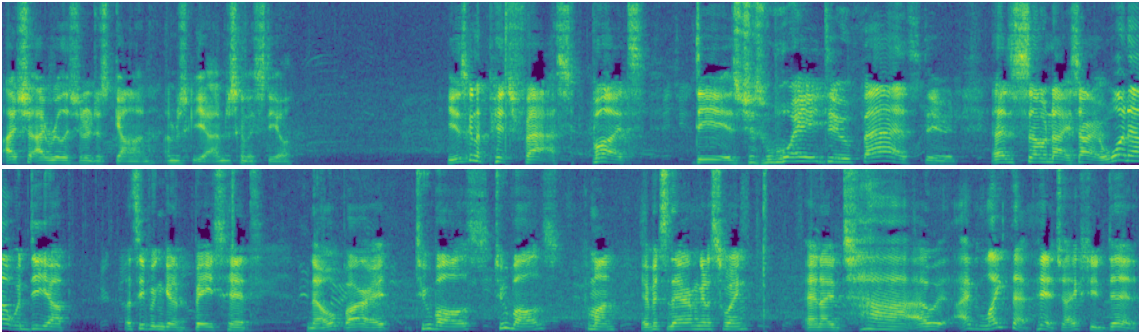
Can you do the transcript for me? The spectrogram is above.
I should I really should have just gone. I'm just yeah, I'm just gonna steal. He is gonna pitch fast, but Dee is just way too fast, dude. That is so nice. Alright, one out with Dee up. Let's see if we can get a base hit. Nope, alright. Two balls. Two balls. Come on. If it's there, I'm gonna swing. And I, I, I like that pitch. I actually did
